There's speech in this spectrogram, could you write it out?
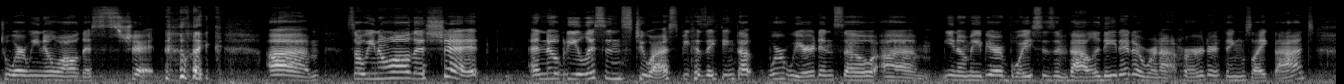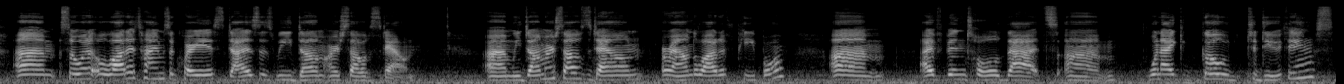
to where we know all this shit? like, um, so we know all this shit and nobody listens to us because they think that we're weird. And so um, you know maybe our voice isn't validated or we're not heard or things like that. Um, so what a lot of times aquarius does is we dumb ourselves down. Um, we dumb ourselves down around a lot of people. Um, i've been told that um, when i go to do things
